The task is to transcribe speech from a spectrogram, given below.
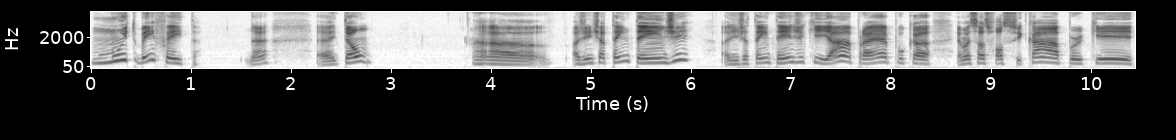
muito bem feita, né? É, então uh, a gente até entende a gente até entende que ah, para época é mais fácil falsificar porque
